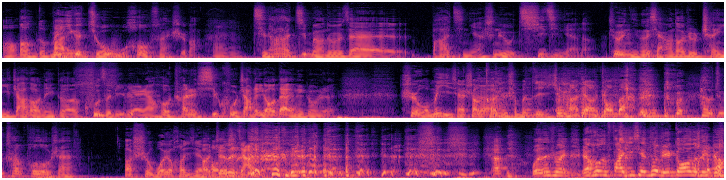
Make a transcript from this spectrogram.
哦哦，唯一一个九五后算是吧，嗯，其他的基本上都是在八几年，甚至有七几年的，就是你能想象到，就是衬衣扎到那个裤子里边，然后穿着西裤扎着腰带那种人。是我们以前上课是什么，经常这样装扮。不是，还有就是穿 polo 衫啊，是我有好几件。真的假的？啊，我在说，然后发际线特别高的那种，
